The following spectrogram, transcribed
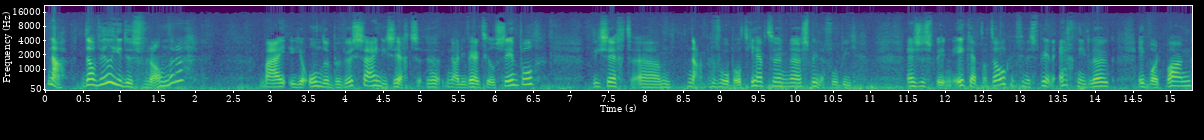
Nou, dan wil je dus veranderen. Maar je onderbewustzijn die zegt, uh, nou die werkt heel simpel. Die zegt, um, nou bijvoorbeeld, je hebt een uh, spinnenfobie. En een spin. Ik heb dat ook. Ik vind de spin echt niet leuk. Ik word bang.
